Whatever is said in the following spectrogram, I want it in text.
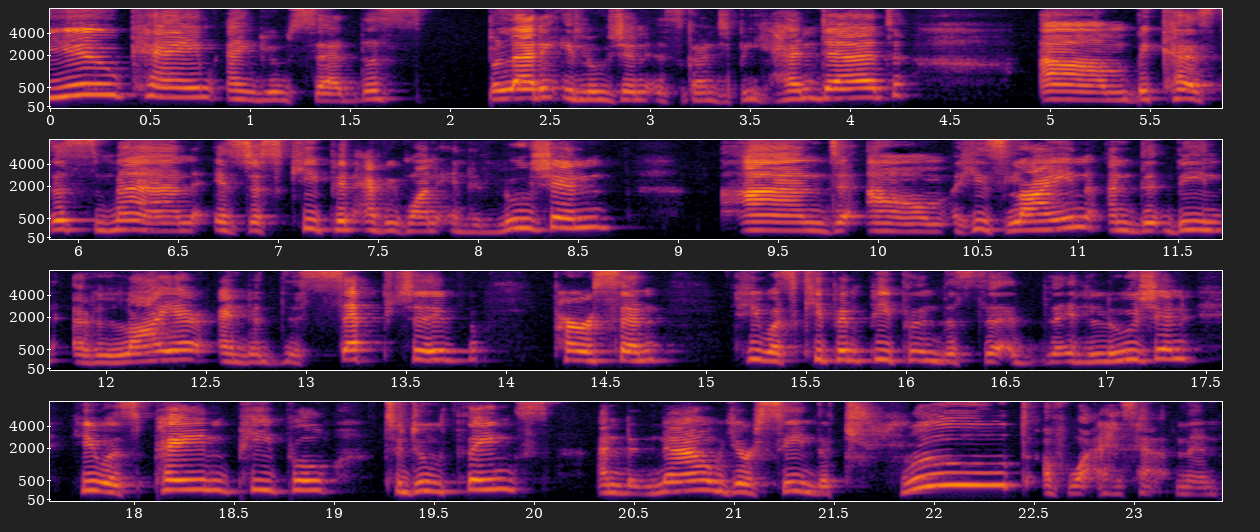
You came and you said this bloody illusion is going to be ended um, because this man is just keeping everyone in illusion and um, he's lying and being a liar and a deceptive person. He was keeping people in this, the illusion. He was paying people to do things. And now you're seeing the truth of what is happening.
